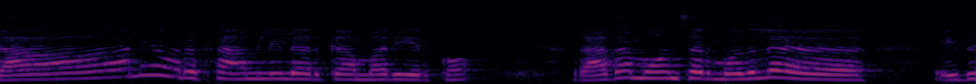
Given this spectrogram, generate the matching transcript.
ஜாலியாக ஒரு ஃபேமிலியில் இருக்க மாதிரி இருக்கும். ராதா மோகன் சார் முதல்ல இது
